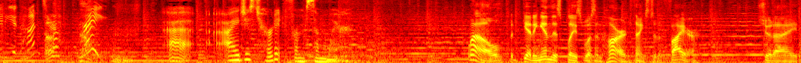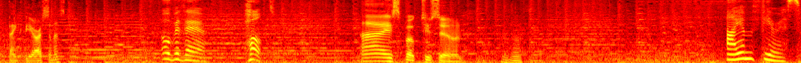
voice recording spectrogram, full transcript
idiot hunter. Huh? Great. Uh, I just heard it from somewhere. Well, but getting in this place wasn't hard thanks to the fire. Should I thank the arsonist? Over there. Halt. I spoke too soon. Mm-hmm. I am Pyrrhus,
